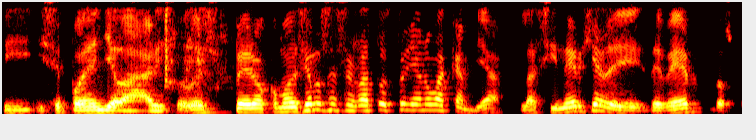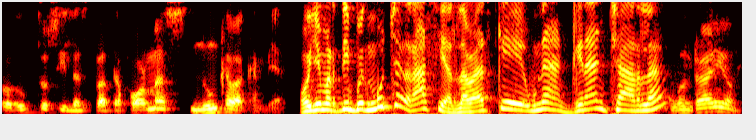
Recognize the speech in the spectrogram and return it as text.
y, y se pueden llevar y todo eso. Pero como decíamos hace rato, esto ya no va a cambiar. La sinergia de, de ver los productos y las plataformas nunca va a cambiar. Oye, Martín, pues muchas gracias. La verdad es que una gran charla. Al contrario.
